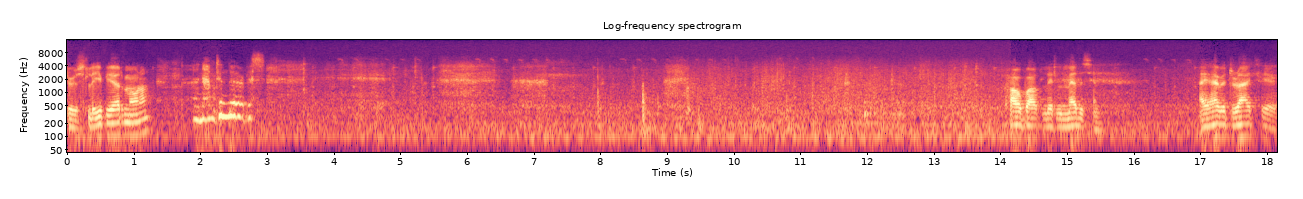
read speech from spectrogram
Aren't you asleep yet, Mona? And I'm too nervous. How about little medicine? I have it right here.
